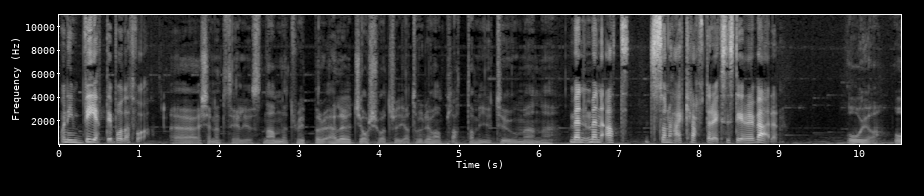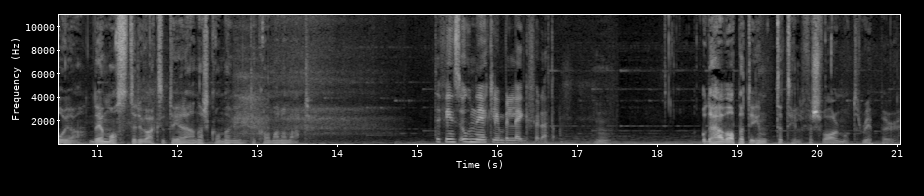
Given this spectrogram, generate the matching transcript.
Och ni vet det båda två? Eh, Jag känner inte till just namnet Ripper eller Joshua Tree. Jag trodde det var en platta med U2 men... eh, Men, men att sådana här krafter existerar i världen? Oh ja, oh ja. Det måste du acceptera annars kommer vi inte komma någon vart. Det finns onekligen belägg för detta. Mm. Och det här vapnet är inte till försvar mot Ripper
